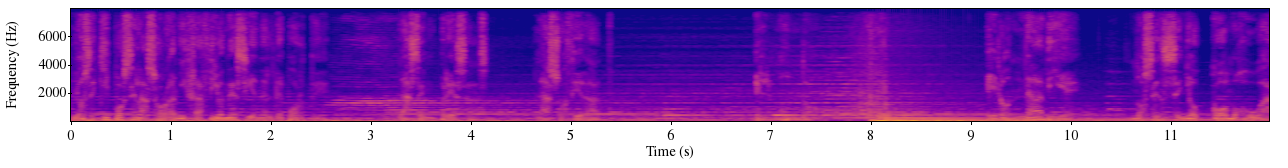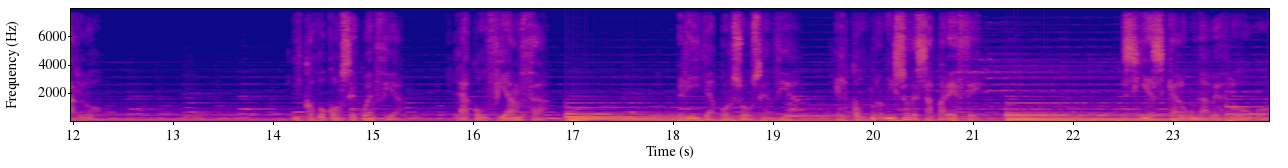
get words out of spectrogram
los equipos en las organizaciones y en el deporte, las empresas, la sociedad, el mundo. Pero nadie nos enseñó cómo jugarlo. Y como consecuencia, la confianza brilla por su ausencia. El compromiso desaparece, si es que alguna vez lo hubo.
